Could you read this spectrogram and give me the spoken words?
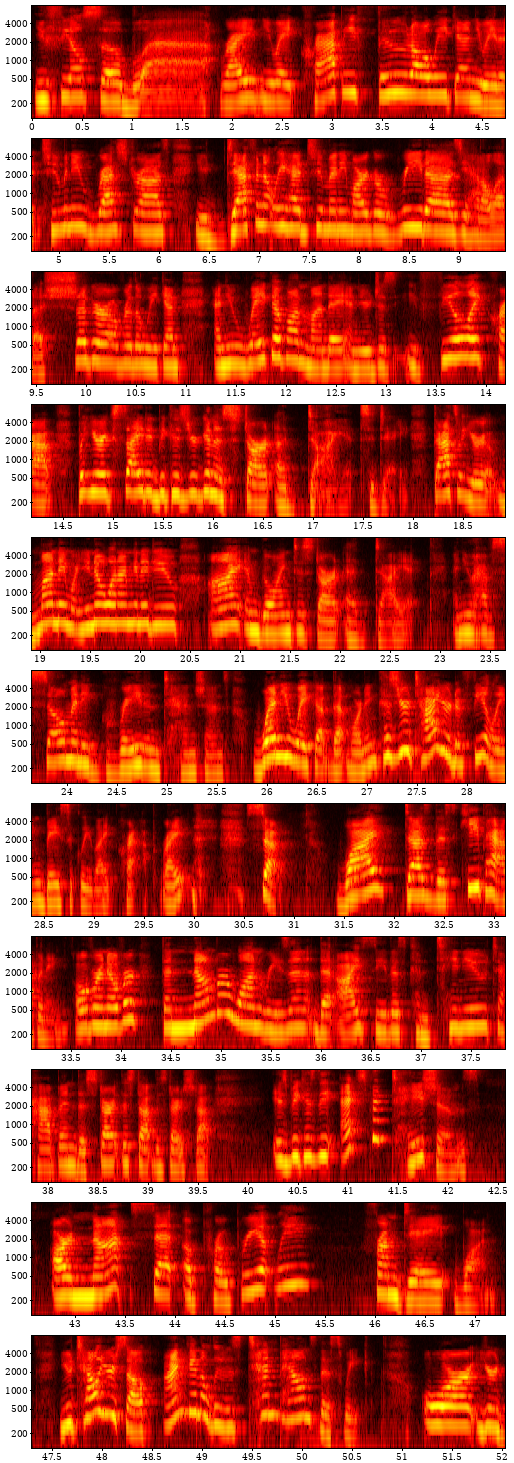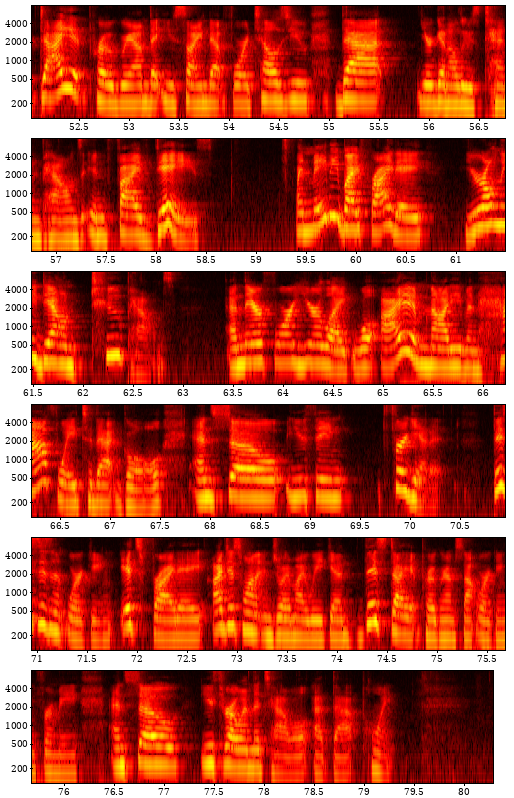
you feel so blah right? You ate crappy food all weekend you ate at too many restaurants you definitely had too many margaritas you had a lot of sugar over the weekend and you wake up on monday and you're just you feel like crap but you're excited because you're gonna start a diet today. That's what you're monday morning you know what i'm gonna do? I am going to start a diet and you have so many great intentions when you wake up that morning because you're tired of feeling basically like crap, right? so, why does this keep happening over and over? The number one reason that I see this continue to happen, the start, the stop, the start, stop, is because the expectations are not set appropriately from day one. You tell yourself, I'm to lose 10 pounds this week or your diet program that you signed up for tells you that you're going to lose 10 pounds in five days. And maybe by Friday, you're only down two pounds. And therefore, you're like, well, I am not even halfway to that goal. And so you think, forget it. This isn't working. It's Friday. I just want to enjoy my weekend. This diet program's not working for me. And so you throw in the towel at that point.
